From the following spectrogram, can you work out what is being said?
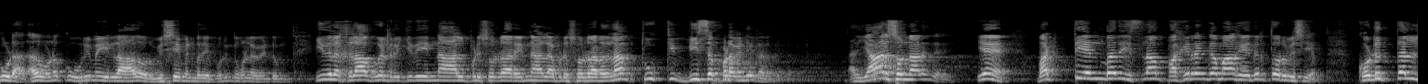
கூடாது. அது உனக்கு உரிமை இல்லாத ஒரு விஷயம் என்பதை புரிந்து கொள்ள வேண்டும். இதுல கிலாப்புகள் இருக்குது. என்ன ஆள் இப்படி சொல்றாரு என்ன ஆள் அப்படி சொல்றாரு அதெல்லாம் தூக்கி வீசப்பட வேண்டிய கருத்துக்கள். அது யார் சொன்னாலும் சரி. ஏன்? வட்டி என்பது இஸ்லாம் பகிரங்கமாக எதிர்த்த ஒரு விஷயம். கொடுத்தல்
